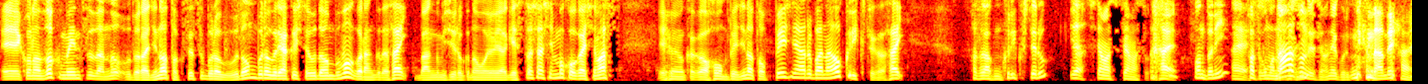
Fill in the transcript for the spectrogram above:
えーこの続メンツー団のうどらじの特設ブログ、うどんブログ略してうどん部もご覧ください。番組収録の模様やゲスト写真も公開してます。FM 香川ホームページのトップページにあるバナーをクリックしてください。長谷川くんクリックしてる？いや、してます、してます。はい。本当に、はいパソコンも回すんですよねクリックね なんで、はい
